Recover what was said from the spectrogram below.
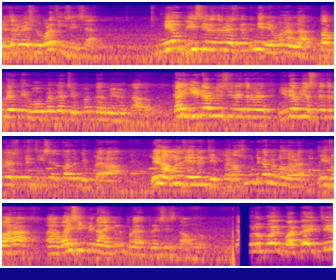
రిజర్వేషన్ కూడా తీసేశారు. మేము బీసీ రిజర్వేషన్ అంటే నేను ఇవ్వనన్నారు తప్పులేదు మీరు ఓపెన్గా చెప్పారు దాన్ని మేమేం కాదు. కానీ ఈడబ్ల్యూసీ రిజర్వేషన్ ఈడబ్ల్యూఎస్ రిజర్వేషన్ మీరు తీసేస్తానని చెప్పారా? నేను అమలు చేయనని చెప్పారా? సూటిగా మిమ్మల్ని మీ ద్వారా వైసీపీ నాయకులు ప్ర ప్రశ్నిస్తా ఉన్నాం. పోయిన పట్ట ఇచ్చి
